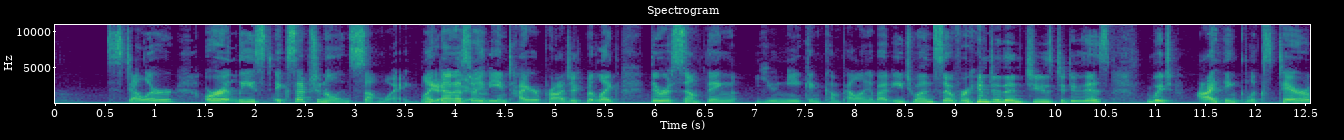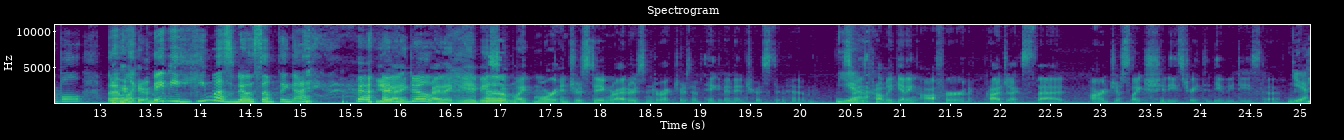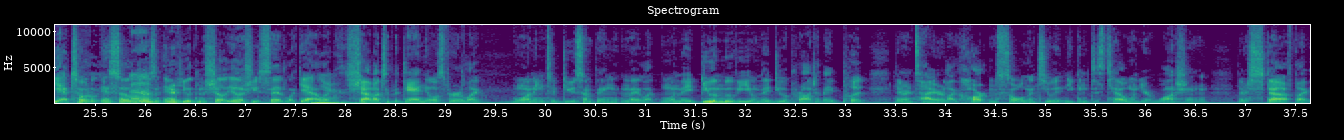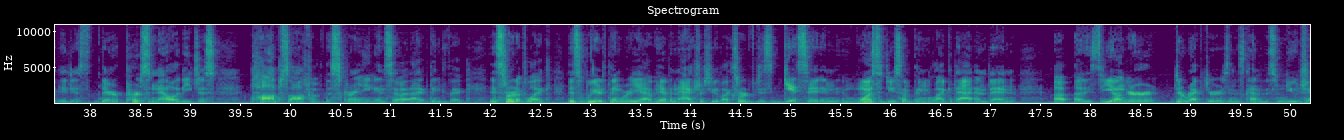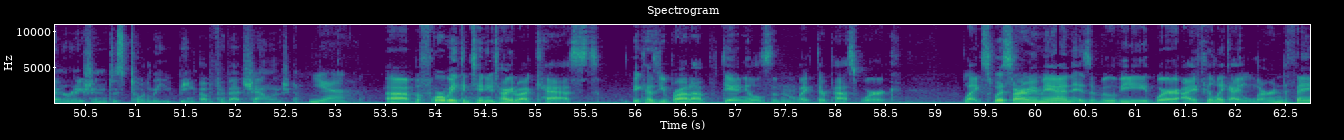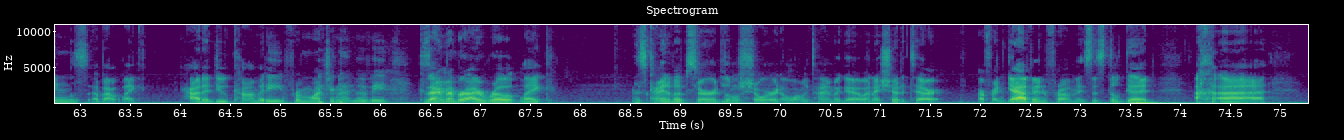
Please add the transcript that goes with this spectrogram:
stellar or at least exceptional in some way. Like Yeah, not necessarily yeah. the entire project, but like there was something unique and compelling about each one. So for him to then choose to do this, which I think looks terrible, but I'm like maybe he must know something I, Yeah, I I don't. I think maybe some Um, like more interesting writers and directors have taken an interest in him. So Yeah. he's probably getting offered projects that aren't just like shitty straight to DVD stuff. yeah. Yeah, totally. And so there was an interview with Michelle Yeoh. She said, like, yeah, like Um, Yeah. shout out to the Daniels for like wanting to do something. And they like when they do a movie, when they do a project, they put their entire like heart and soul into it. And you can just tell when you're watching their stuff, like it just their personality just pops off of the screen. And so I think that it's sort of like this weird thing where yeah, we have an actress who like sort of just gets it and, and wants to do something like that, and then. Uh, uh, these younger directors and this kind of this new generation just totally being up for that challenge. Yeah. Uh, before we continue talking about cast, because you brought up Daniels and like their past work, like Swiss Army Man is a movie where I feel like I learned things about like how to do comedy from watching that movie. Because I remember I wrote like this kind of absurd little short a long time ago, and I showed it to our, our friend Gavin from Is This Still Good? Uh,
